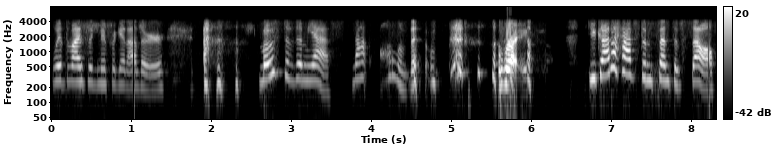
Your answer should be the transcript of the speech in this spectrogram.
with my significant other. Most of them, yes. Not all of them. Right. you got to have some sense of self.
